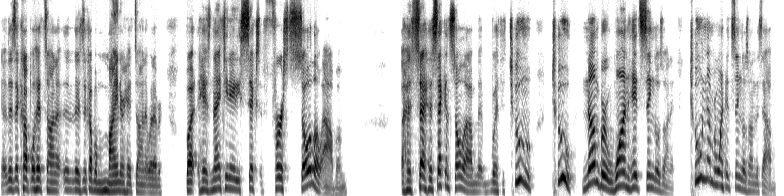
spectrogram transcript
There's a couple hits on it. There's a couple minor hits on it, whatever. But his 1986 first solo album, uh, his, his second solo album with two two number one hit singles on it. Two number one hit singles on this album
